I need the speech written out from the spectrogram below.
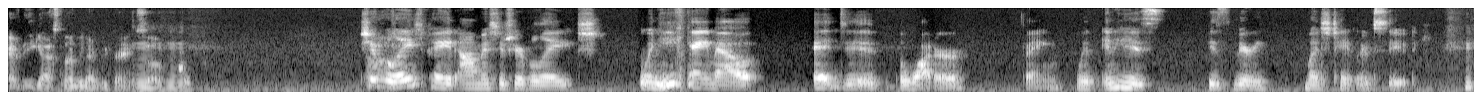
after he got stunned and everything. So Mhm. Triple Uh, H paid homage to Triple H when he came out and did the water thing with in his his very much tailored suit.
